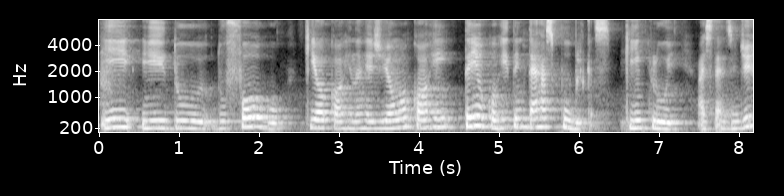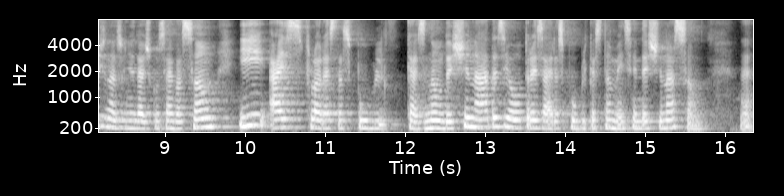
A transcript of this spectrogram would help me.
e, e do, do fogo que ocorre na região ocorre, tem ocorrido em terras públicas, que inclui as terras indígenas, as unidades de conservação e as florestas públicas não destinadas e outras áreas públicas também sem destinação. Né?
